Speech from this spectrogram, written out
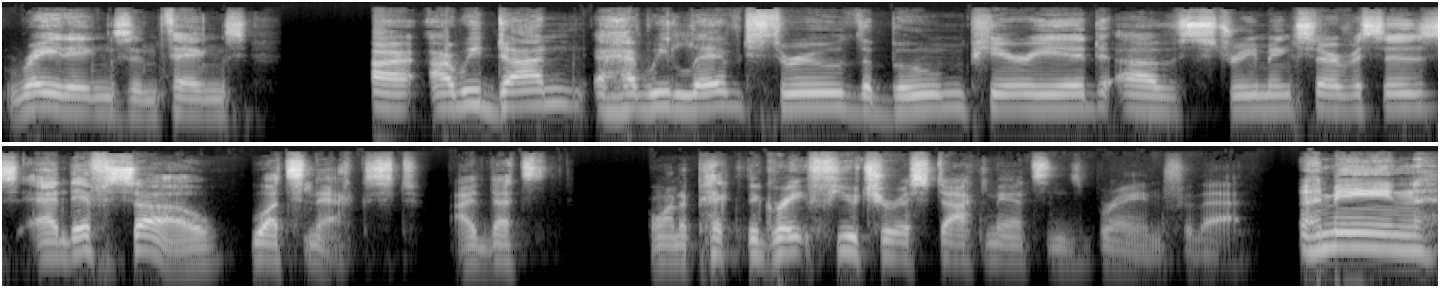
ratings and things. Are are we done? Have we lived through the boom period of streaming services? And if so, what's next? I that's I want to pick the great futurist Doc Manson's brain for that. I mean,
